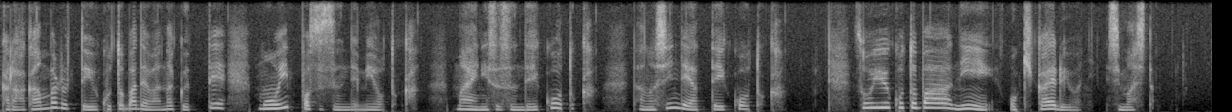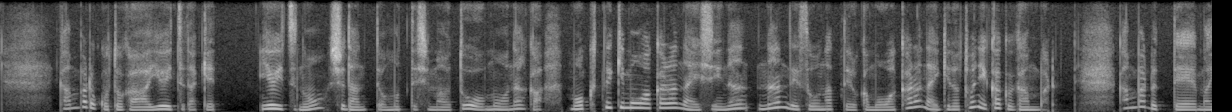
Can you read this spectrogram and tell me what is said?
から頑張るっていう言葉ではなくってもう一歩進んでみようとか前に進んでいこうとか楽しんでやっていこうとかそういう言葉に置き換えるようにしました。頑張ることが唯一だけ唯一の手段って思ってしまうともうなんか目的もわからないしなんでそうなってるかもわからないけどとにかく頑張る。頑張るって、まあ、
